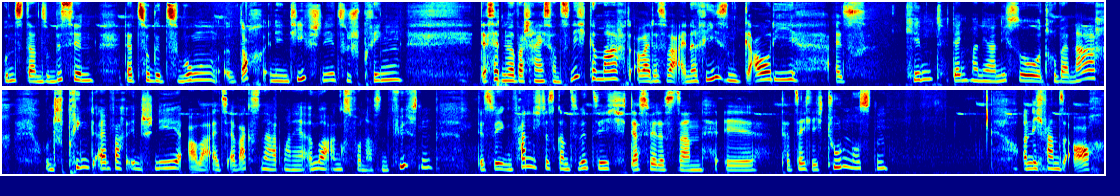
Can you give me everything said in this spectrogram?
uns dann so ein bisschen dazu gezwungen, doch in den Tiefschnee zu springen. Das hätten wir wahrscheinlich sonst nicht gemacht, aber das war eine riesen Gaudi. Als Kind denkt man ja nicht so drüber nach und springt einfach in Schnee, aber als Erwachsener hat man ja immer Angst vor nassen Füßen. Deswegen fand ich das ganz witzig, dass wir das dann äh, tatsächlich tun mussten. Und ich fand es auch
